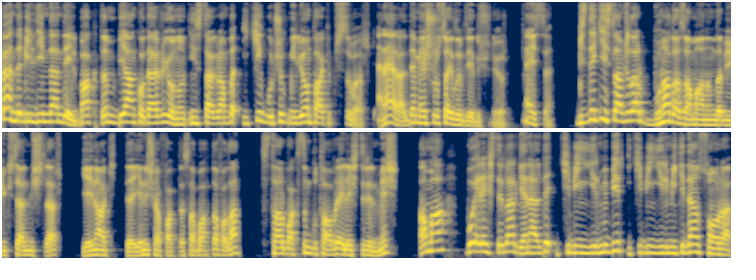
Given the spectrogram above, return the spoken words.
Ben de bildiğimden değil baktım Bianco Del Rio'nun Instagram'da 2,5 milyon takipçisi var. Yani herhalde meşhur sayılır diye düşünüyorum. Neyse. Bizdeki İslamcılar buna da zamanında bir yükselmişler. Yeni Akit'te, Yeni Şafak'ta, Sabah'ta falan Starbucks'ın bu tavrı eleştirilmiş. Ama bu eleştiriler genelde 2021-2022'den sonra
